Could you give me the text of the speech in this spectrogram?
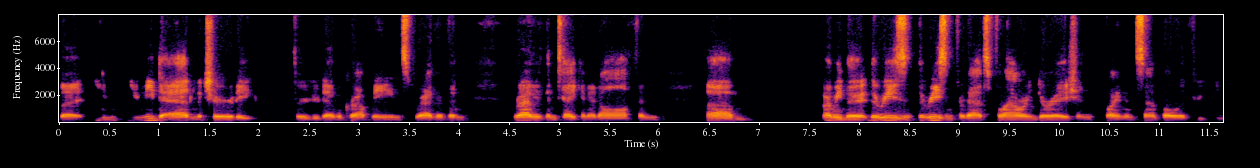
but you you need to add maturity through your double crop beans rather than rather than taking it off. And um, I mean the, the reason the reason for that's flowering duration, plain and simple. If you, you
